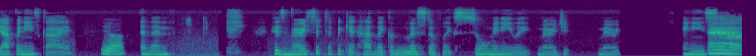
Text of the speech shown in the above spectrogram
Japanese guy. Yeah. And then his marriage certificate had like a list of like so many like marriage marriage Chinese. Yeah,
